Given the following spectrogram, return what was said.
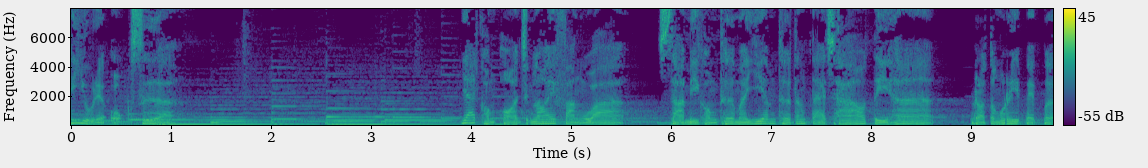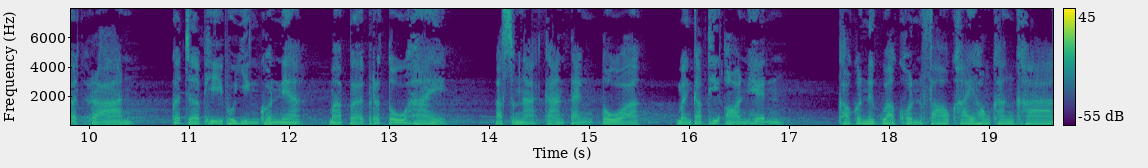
ที่อยู่ในอกเสื้อ ญาติของอ่อนจึงเล่าให้ฟังว่า สามีของเธอมาเยี่ยมเธอตั้งแต่เช้าตีห้าเราต้องรีบไปเปิดร้าน ก็เจอผีผู้หญิงคนเนี้ยมาเปิดประตูให้ ลักษณะการแต่งตัว เหมือนกับที่อ่อนเห็น เขาก็นึกว่าคนเฝ้าไข้ห้องข้าง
